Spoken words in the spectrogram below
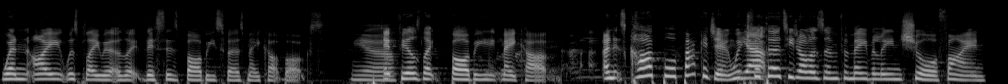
when I was playing with it, I was like, "This is Barbie's first makeup box." yeah. It feels like Barbie makeup. And it's cardboard packaging, which Yeah. for $30 and for Maybelline, sure, fine.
